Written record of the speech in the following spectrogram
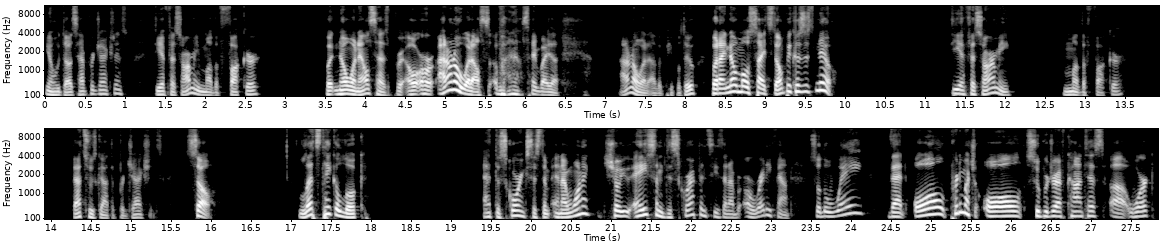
You know who does have projections? DFS Army, motherfucker but no one else has, pre- or, or, I don't know what else, what else anybody does. I don't know what other people do, but I know most sites don't because it's new. DFS Army, motherfucker. That's who's got the projections. So let's take a look at the scoring system. And I want to show you, A, some discrepancies that I've already found. So the way that all, pretty much all super draft contests uh, work,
